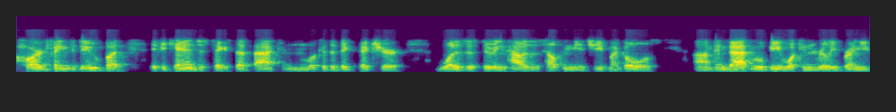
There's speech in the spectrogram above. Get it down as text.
hard thing to do but if you can just take a step back and look at the big picture. What is this doing? How is this helping me achieve my goals? Um, and that will be what can really bring you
